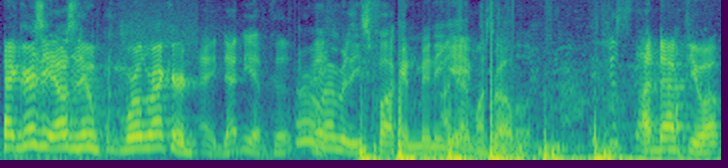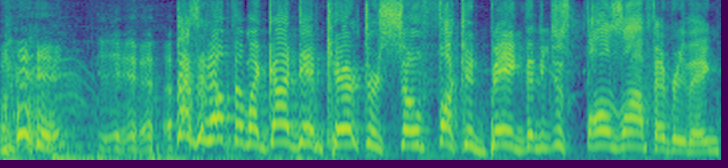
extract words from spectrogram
Bro. Hey, Grizzy, that was a new world record. Hey, dap me up, cuz. I don't remember these fucking mini I got games, bro. just I like, dapped you up. yeah. Doesn't help that my goddamn character's so fucking big that he just falls off everything.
